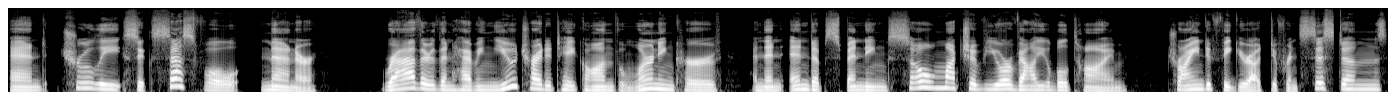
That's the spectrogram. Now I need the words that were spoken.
and truly successful manner rather than having you try to take on the learning curve and then end up spending so much of your valuable time trying to figure out different systems,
